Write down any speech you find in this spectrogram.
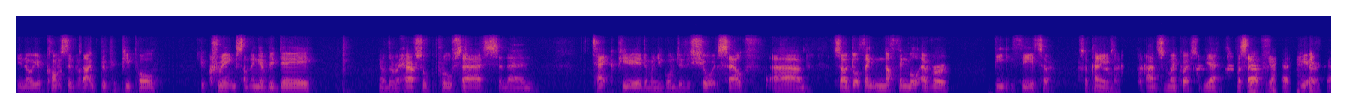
You know, you're constantly with that group of people you're creating something every day. You know, the rehearsal process and then tech period and when you go and do the show itself. Um, so I don't think nothing will ever beat theatre. So kind of answered my question. Yeah, myself. Yeah, yeah. theatre. Yeah.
